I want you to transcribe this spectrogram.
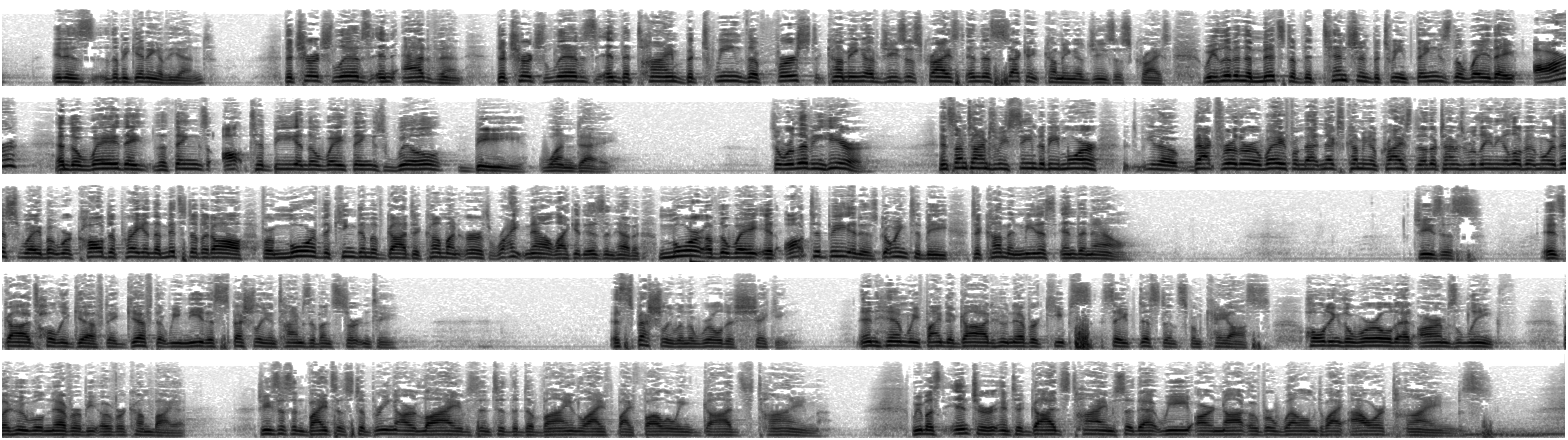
It is the beginning of the end. The church lives in Advent. The church lives in the time between the first coming of Jesus Christ and the second coming of Jesus Christ. We live in the midst of the tension between things the way they are and the way they, the things ought to be and the way things will be one day. So we're living here. And sometimes we seem to be more, you know, back further away from that next coming of Christ. And other times we're leaning a little bit more this way, but we're called to pray in the midst of it all for more of the kingdom of God to come on earth right now like it is in heaven. More of the way it ought to be and is going to be to come and meet us in the now. Jesus is God's holy gift, a gift that we need especially in times of uncertainty especially when the world is shaking. In him we find a God who never keeps safe distance from chaos, holding the world at arm's length, but who will never be overcome by it. Jesus invites us to bring our lives into the divine life by following God's time. We must enter into God's time so that we are not overwhelmed by our times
